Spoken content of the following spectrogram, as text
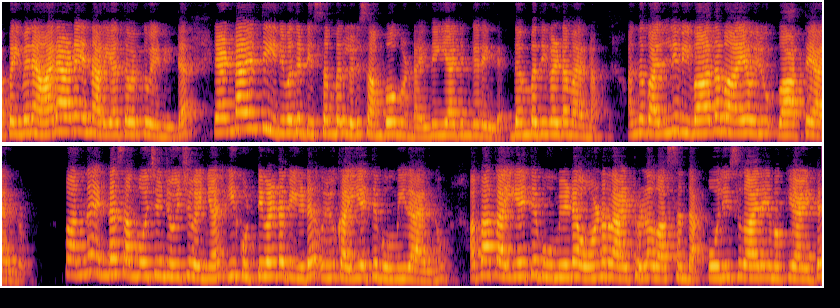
അപ്പൊ ഇവൻ ആരാണ് എന്ന് അറിയാത്തവർക്ക് വേണ്ടിയിട്ട് രണ്ടായിരത്തി ഇരുപത് ഡിസംബറിൽ ഒരു സംഭവം ഉണ്ടായി നെയ്യാറ്റിൻകരയിൽ ദമ്പതികളുടെ മരണം. അന്ന് വലിയ വിവാദമായ ഒരു വാർത്തയായിരുന്നു. അപ്പൊ അന്ന് എന്താ സംഭവിച്ചെന്ന് ചോദിച്ചു കഴിഞ്ഞാൽ ഈ കുട്ടികളുടെ വീട് ഒരു കയ്യേറ്റ ഭൂമിയിലായിരുന്നു. അപ്പൊ ആ കയ്യേറ്റ ഭൂമിയുടെ ഓണർ ആയിട്ടുള്ള വസന്ത പോലീസുകാരെയും ഒക്കെ ആയിട്ട്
